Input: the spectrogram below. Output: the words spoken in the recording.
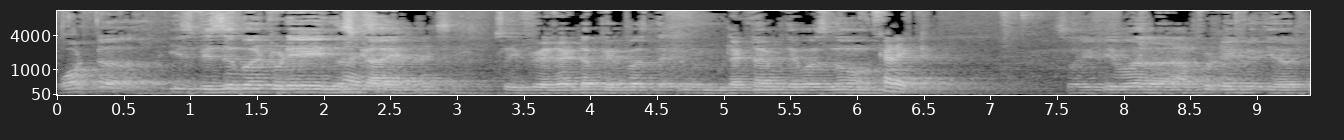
what uh, is visible today in the I see, sky? I see. So if you read the papers, that, that time there was no. Correct. So if you were uh, up to date with your,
